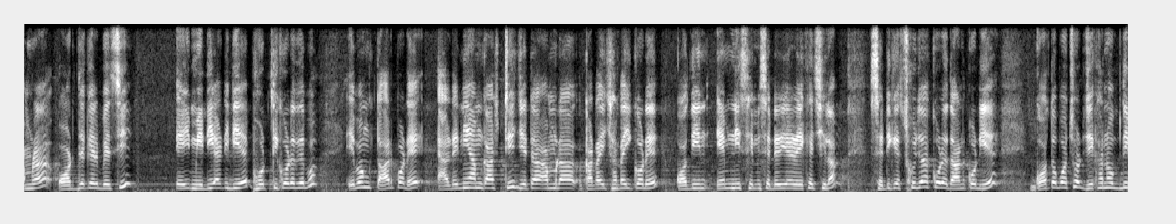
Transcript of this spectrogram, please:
আমরা অর্ধেকের বেশি এই মিডিয়াটি দিয়ে ভর্তি করে দেব এবং তারপরে অ্যাডেনিয়াম গাছটি যেটা আমরা কাটাই ছাঁটাই করে কদিন এমনি সেমিসেডেরিয়া রেখেছিলাম, সেটিকে সোজা করে দাঁড় করিয়ে গত বছর যেখানে অবধি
